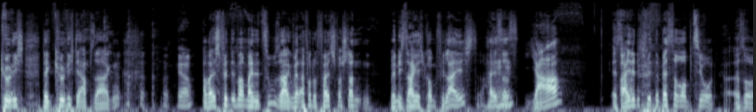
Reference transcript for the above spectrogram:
König, der König der Absagen. Ja. Aber ich finde immer, meine Zusagen werden einfach nur falsch verstanden. Wenn ich sage, ich komme vielleicht, heißt Mhm. das ja, es sei denn, ich finde eine bessere Option. Also,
